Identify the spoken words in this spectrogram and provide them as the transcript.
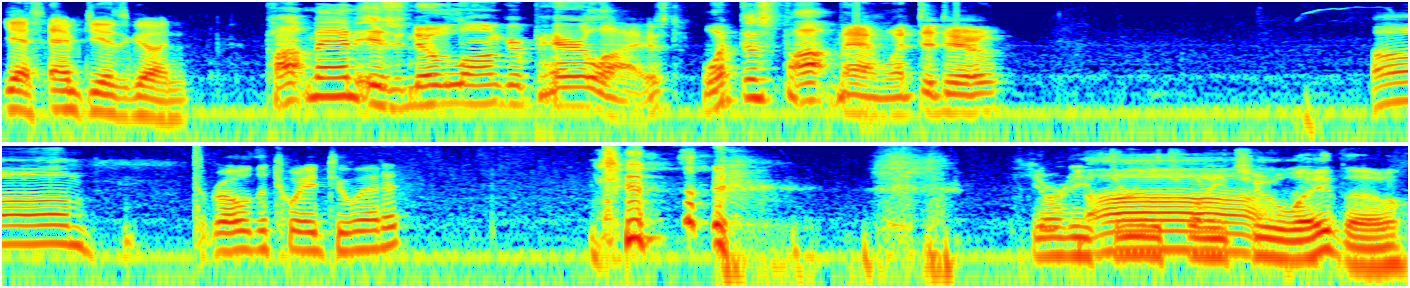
Yes, empty his gun. Potman is no longer paralyzed. What does Potman want to do? Um, Throw the 22 at it. He already threw Oh. the 22 away, though.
